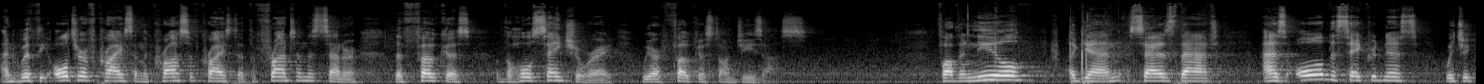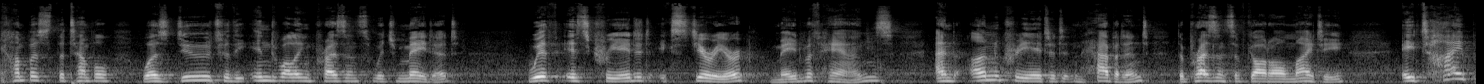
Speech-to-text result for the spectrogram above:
And with the altar of Christ and the cross of Christ at the front and the center, the focus of the whole sanctuary, we are focused on Jesus. Father Neale, again, says that as all the sacredness which encompassed the temple was due to the indwelling presence which made it, with its created exterior, made with hands, and uncreated inhabitant, the presence of God Almighty, a type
